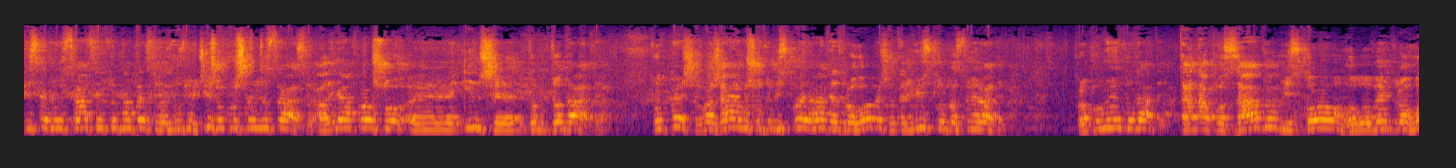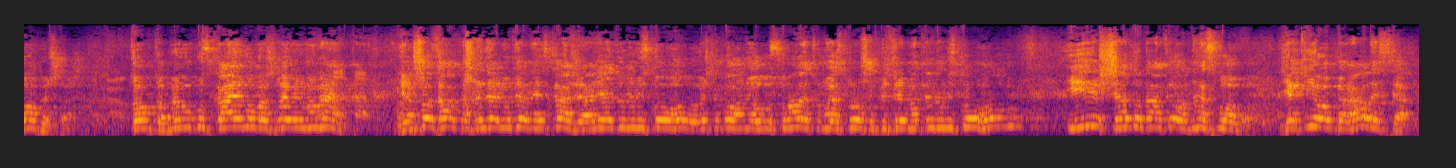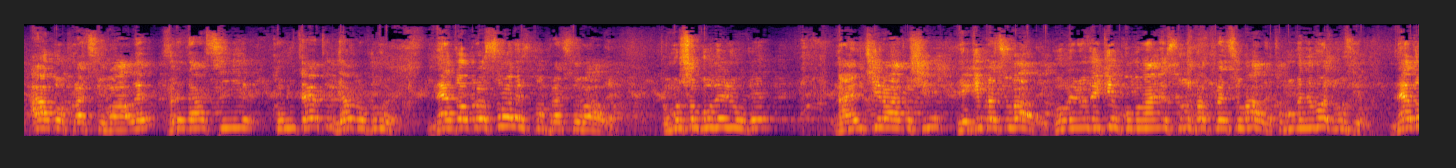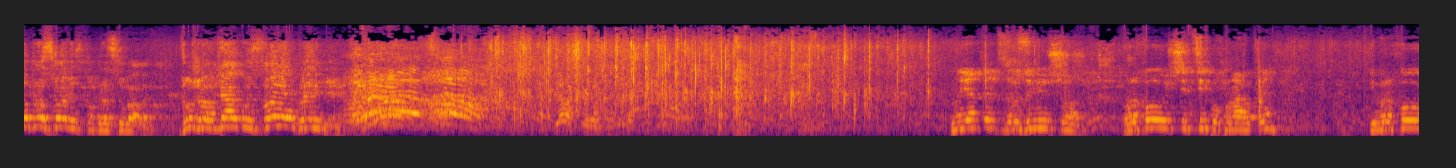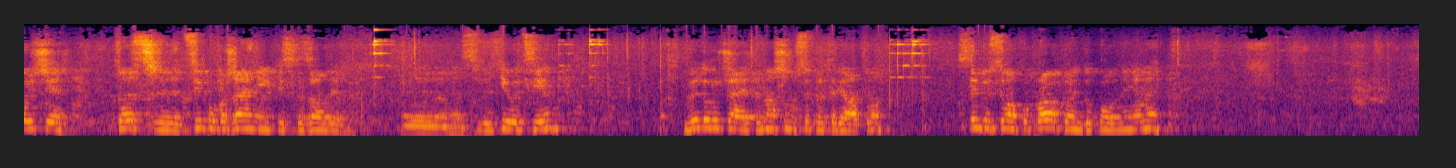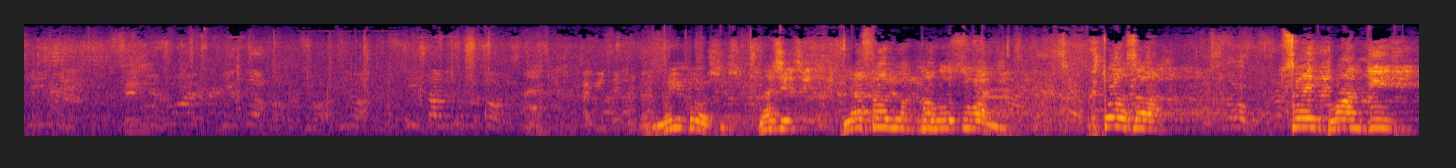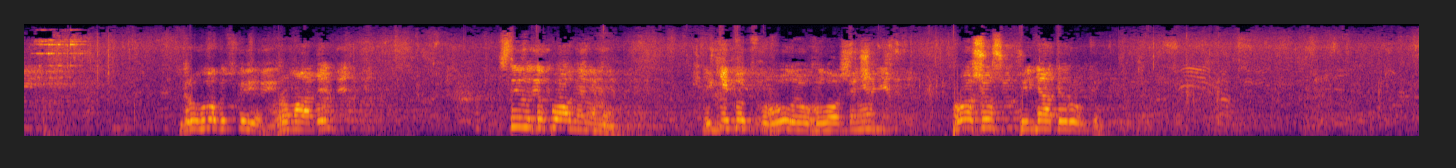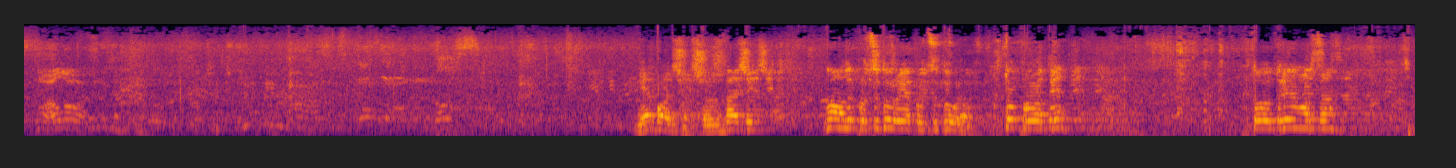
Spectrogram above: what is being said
Після ілюстрації тут написано, я зрозумів, ті, що пройшли ілюстрацію, але я прошу е, інше додати. Тут пише, вважаємо, що до міської ради Дрогобича та Львівської обласної ради пропоную додати та на посаду міського голови Дрогобича. Тобто ми опускаємо важливий момент. Якщо завтра прийде людина і скаже, а я йду на міського голову, ви ж такого не голосували, тому я прошу підтримати на міського голову. І ще додати одне слово, які обиралися або працювали в редакції комітету, я пропоную, недобросовісно працювали, тому що були люди, навіть ті ратуші, які працювали, були люди, які в комунальних службах працювали, тому ми не можемо всіх недобросовісно працювали. Дуже вам дякую, слава Україні! Ну я так зрозумів, що враховуючи ці поправки і враховуючи е, ці побажання, які сказали е, святі отці, ви доручаєте нашому секретаріату з цими всіма поправками і доповненнями. Мої хороші, значить, я ставлю на голосування. Хто за цей план дій Дрогобицької громади з тими доповненнями? які тут були оголошені, прошу підняти руки. Я бачу, що значить, ну але процедура є процедура. Хто проти? Хто утримався?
